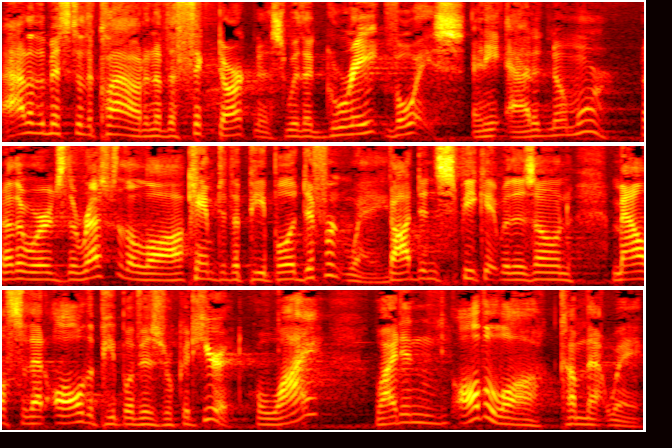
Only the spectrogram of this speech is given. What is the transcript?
out of the midst of the cloud, and of the thick darkness with a great voice. And he added no more. In other words, the rest of the law came to the people a different way. God didn't speak it with his own mouth so that all the people of Israel could hear it. Well, why? Why didn't all the law come that way?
